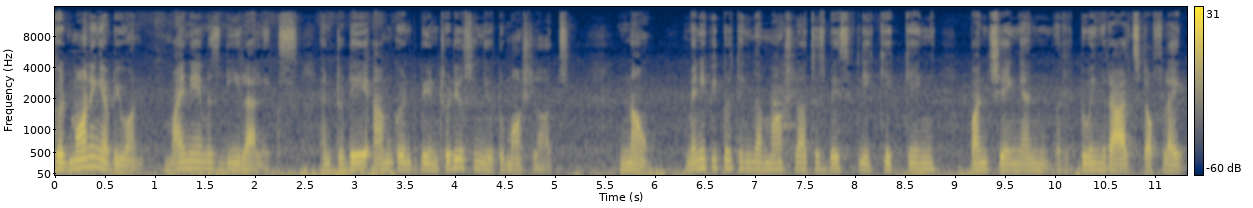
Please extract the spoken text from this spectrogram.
Good morning, everyone. My name is Neil Alex, and today I'm going to be introducing you to martial arts. Now, many people think that martial arts is basically kicking, punching, and doing rad stuff like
